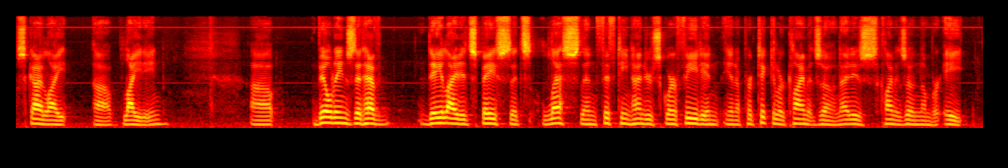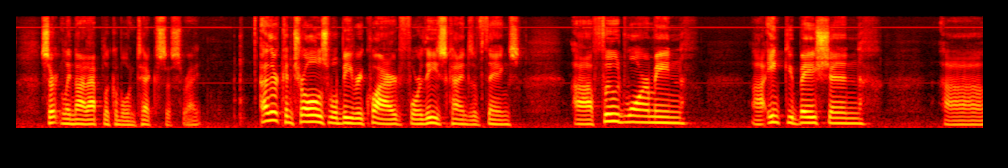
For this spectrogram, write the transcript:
skylight uh, lighting. Uh, buildings that have daylighted space that's less than 1,500 square feet in, in a particular climate zone, that is climate zone number eight, certainly not applicable in Texas, right? Other controls will be required for these kinds of things. Uh, food warming, uh, incubation, uh,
